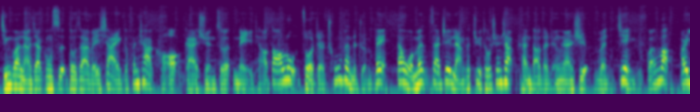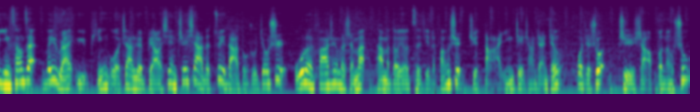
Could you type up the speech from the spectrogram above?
尽管两家公司都在为下一个分叉口该选择哪条道路做着充分的准备，但我们在这两个巨头身上看到的仍然是稳健与观望。而隐藏在微软与苹果战略表现之下的最大赌注就是，无论发生了什么，他们都有自己的方式去打赢这场战争，或者说至少不能能。输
